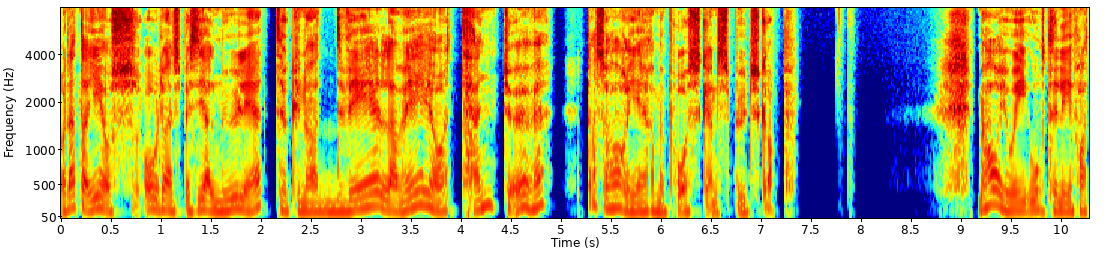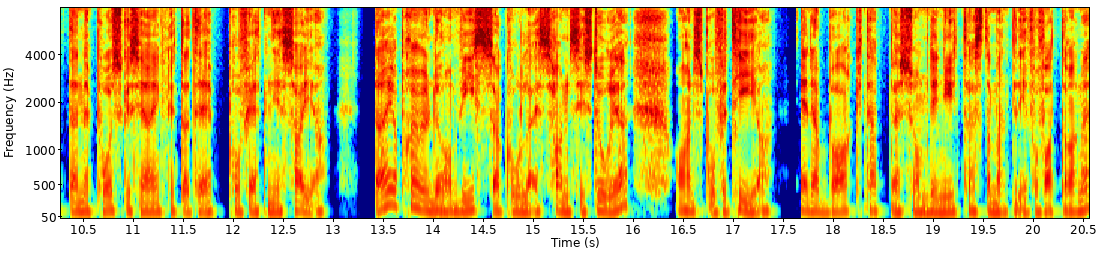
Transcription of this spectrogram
Og dette gir oss også en spesiell mulighet til å kunne dvele ved og tenke over det som har å gjøre med påskens budskap. Vi har jo i Ord til liv hatt denne påskeserien knytta til profeten Jesaja, der jeg har prøvd å vise hvordan hans historie og hans profetier er det bakteppet som de nytestamentlige forfatterne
